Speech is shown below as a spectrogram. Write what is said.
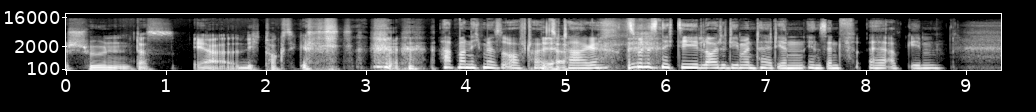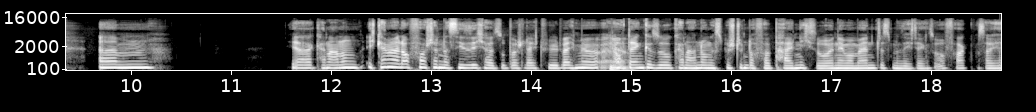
schön, dass er nicht toxisch ist. Hat man nicht mehr so oft heutzutage. Ja. Zumindest nicht die Leute, die im Internet ihren, ihren Senf äh, abgeben. Ähm, ja, keine Ahnung. Ich kann mir halt auch vorstellen, dass sie sich halt super schlecht fühlt, weil ich mir ja. auch denke, so, keine Ahnung, ist bestimmt auch voll peinlich so in dem Moment, dass man sich denkt, so, oh fuck, was, ich,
